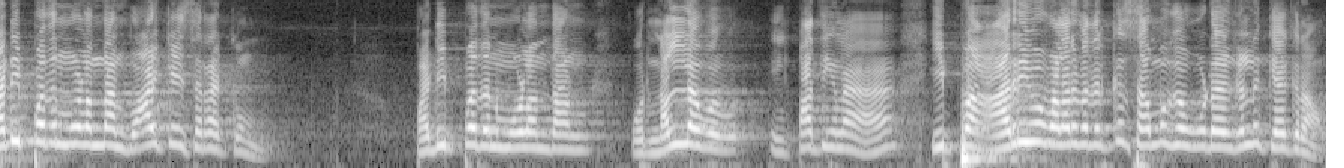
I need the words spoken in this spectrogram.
படிப்பதன் மூலம்தான் வாழ்க்கை சிறக்கும். படிப்பதன் மூலம்தான் ஒரு நல்ல ஒரு- பார்த்தீங்கன்னா இப்போ அறிவு வளர்வதற்கு சமூக ஊடகங்கள்னு கேட்குறோம்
